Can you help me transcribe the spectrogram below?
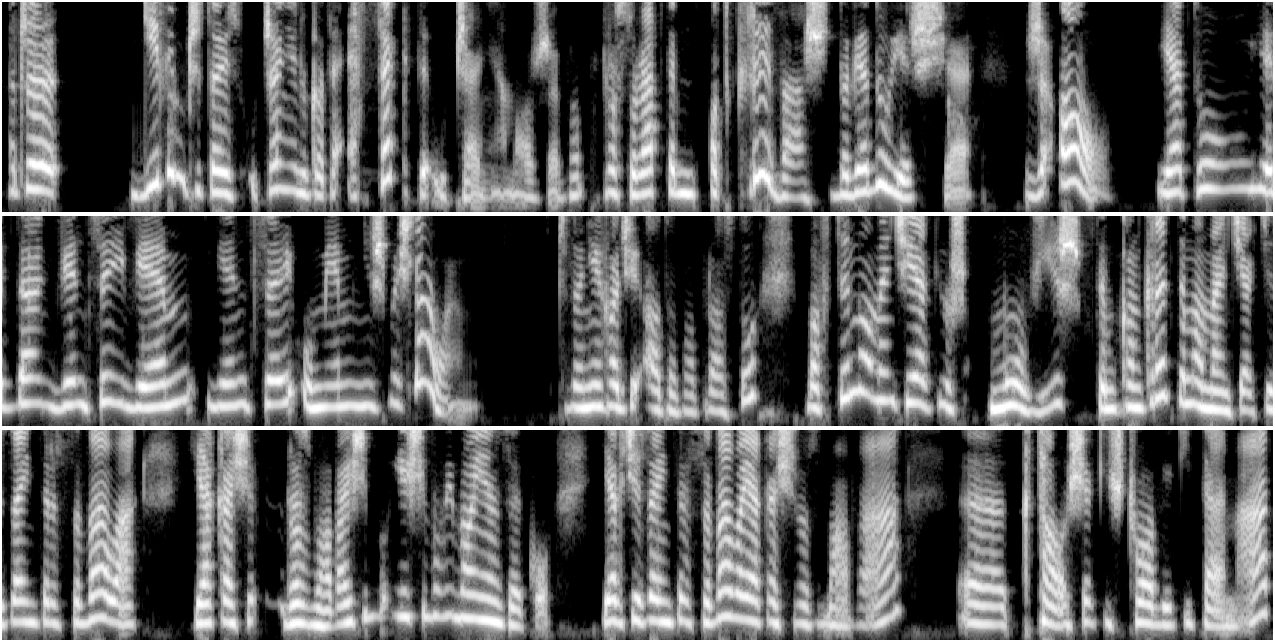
Znaczy, nie wiem, czy to jest uczenie, tylko te efekty uczenia może, bo po prostu raptem odkrywasz, dowiadujesz się, że o, ja tu jednak więcej wiem, więcej umiem niż myślałam. Czy to nie chodzi o to po prostu? Bo w tym momencie, jak już mówisz, w tym konkretnym momencie, jak cię zainteresowała jakaś rozmowa, jeśli, jeśli mówimy o języku, jak cię zainteresowała jakaś rozmowa, e, ktoś, jakiś człowiek i temat,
